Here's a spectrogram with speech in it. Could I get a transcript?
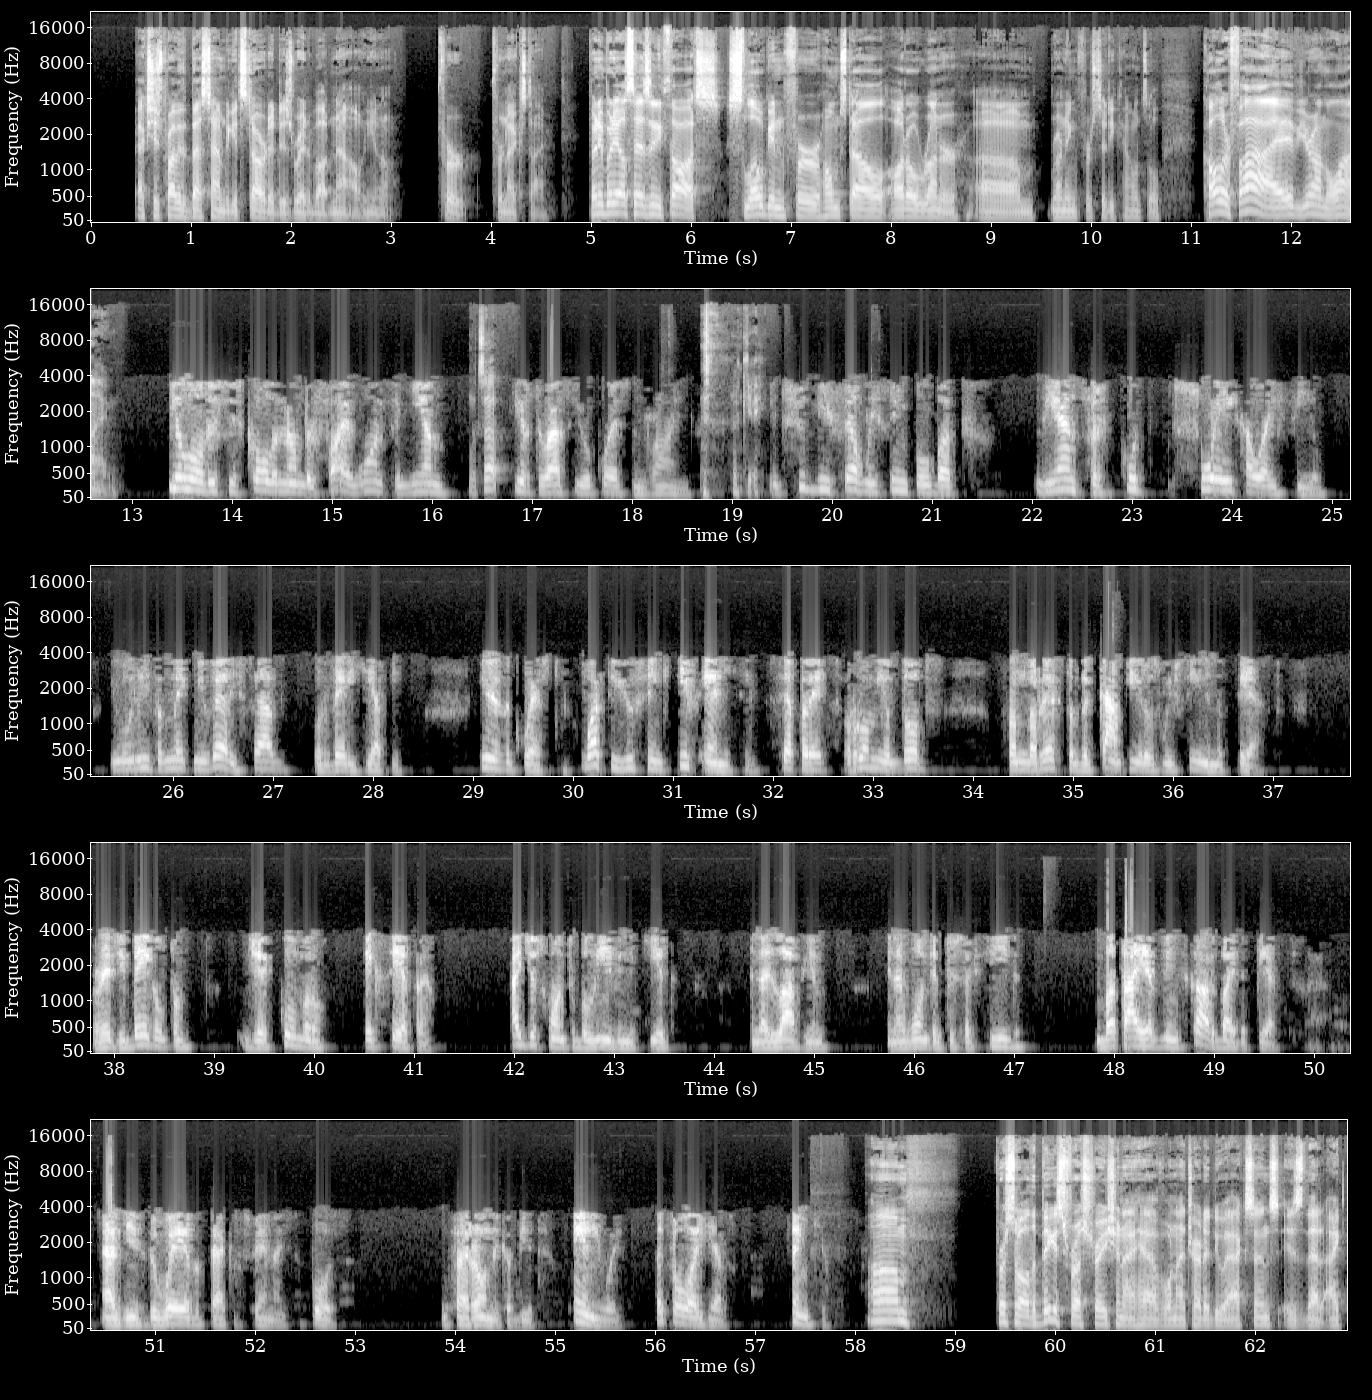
Actually, it's probably the best time to get started is right about now, you know, for for next time. If anybody else has any thoughts, slogan for Homestyle Auto Runner um, running for City Council, caller five, you're on the line. Hello, this is caller number five once again. What's up? Here to ask you a question, Ryan. Okay. It should be fairly simple, but the answer could sway how I feel. You will either make me very sad or very happy. Here's the question. What do you think, if anything, separates Romeo Doubs from the rest of the camp heroes we've seen in the past? Reggie Begelton, Jack Kumerow, etc. I just want to believe in the kid, and I love him, and I want him to succeed. But I have been scarred by the past, as is the way of a Packers fan, I suppose. It's ironic a bit. Anyway, that's all I have. Thank you. Um, first of all, the biggest frustration I have when I try to do accents is that I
